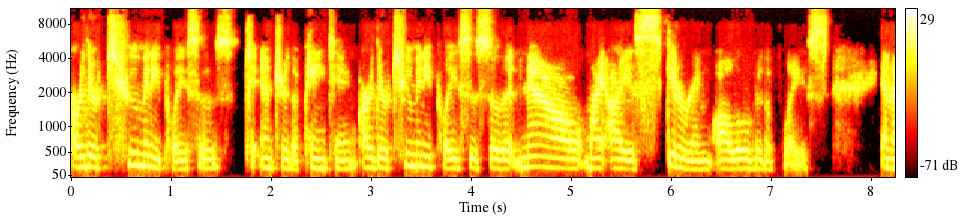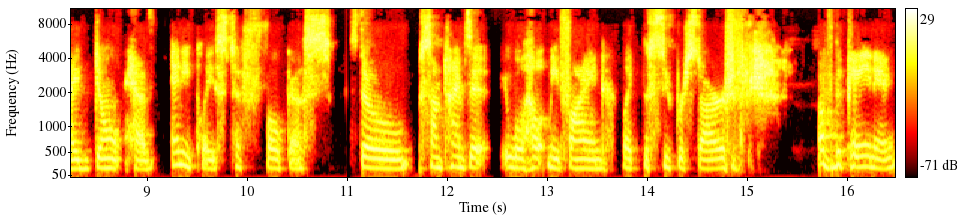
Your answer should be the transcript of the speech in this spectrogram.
are there too many places to enter the painting? Are there too many places so that now my eye is skittering all over the place? And I don't have any place to focus. So sometimes it, it will help me find like the superstar of the painting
